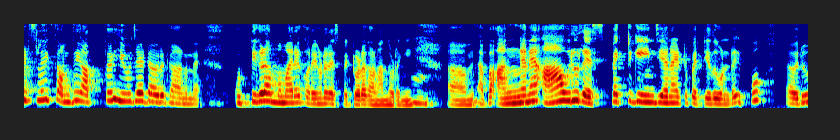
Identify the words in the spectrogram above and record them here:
ഇറ്റ്സ് ലൈക്ക് സംതിങ് അത്ര ഹ്യൂജ് ആയിട്ട് അവർ കാണുന്നത് കുട്ടികളുടെ അമ്മമാരെ കുറേ കൂടെ റെസ്പെക്റ്റോടെ കാണാൻ തുടങ്ങി. അപ്പോൾ അങ്ങനെ ആ ഒരു റെസ്പെക്റ്റ് ഗെയിൻ ചെയ്യാനായിട്ട് പറ്റിയത് കൊണ്ട് ഇപ്പോൾ ഒരു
